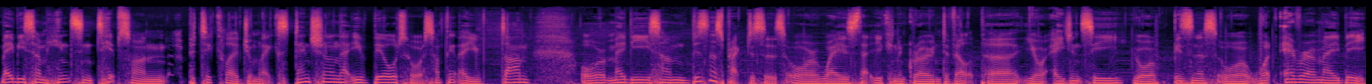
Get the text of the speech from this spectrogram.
maybe some hints and tips on a particular Joomla extension that you've built or something that you've done, or maybe some business practices or ways that you can grow and develop uh, your agency, your business, or whatever it may be.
